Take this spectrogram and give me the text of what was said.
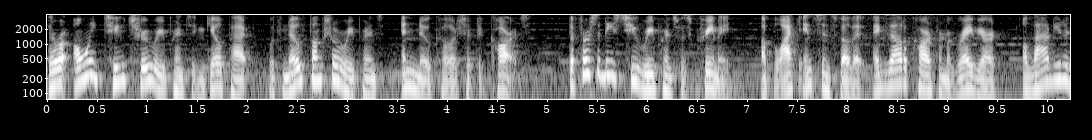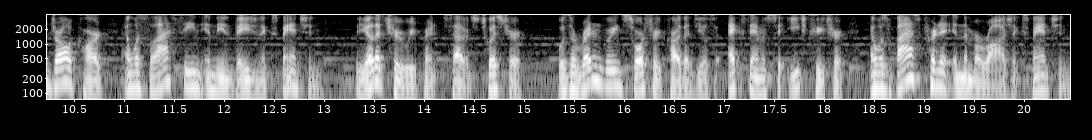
There were only two true reprints in Guildpact, with no functional reprints and no color shifted cards. The first of these two reprints was Cremate, a black instant spell that exiled a card from a graveyard, allowed you to draw a card, and was last seen in the Invasion expansion. The other true reprint, Savage Twister, was a red and green sorcery card that deals X damage to each creature and was last printed in the Mirage expansion.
